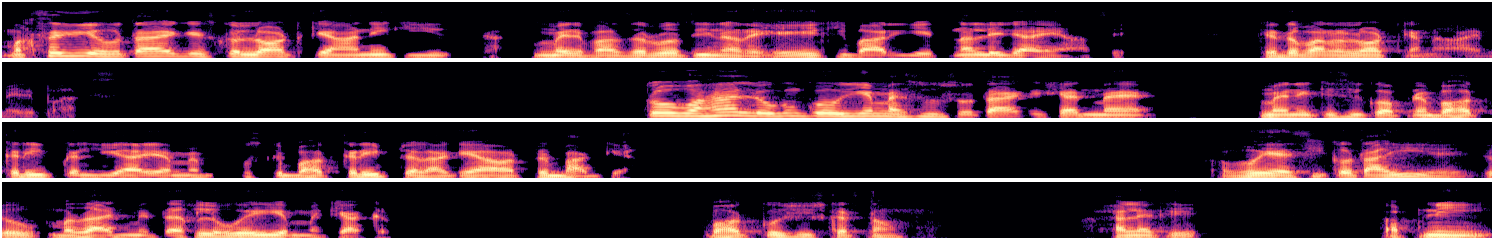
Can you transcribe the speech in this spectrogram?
مقصد یہ ہوتا ہے کہ اس کو لوٹ کے آنے کی میرے پاس ضرورت ہی نہ رہے، ایک ہی بار یہ اتنا لے جائے یہاں سے۔ کہ دوبارہ لوٹ کے نہ آئے میرے پاس۔ تو وہاں لوگوں کو یہ محسوس ہوتا ہے کہ شاید میں میں نے کسی کو اپنے بہت قریب کر لیا یا میں اس کے بہت قریب چلا گیا اور پھر بھاگ گیا۔ وہ ایسی کوتا ہی ہے جو مزاج میں دخل ہو گئی اب میں کیا کروں؟ بہت کوشش کرتا ہوں۔ حالانکہ اپنی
